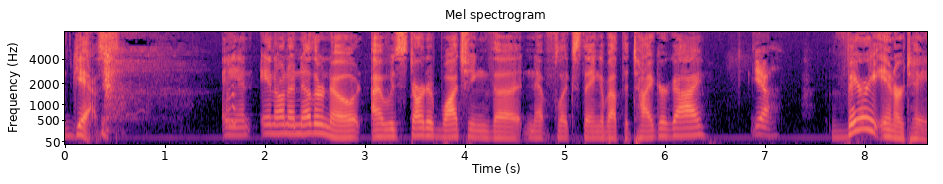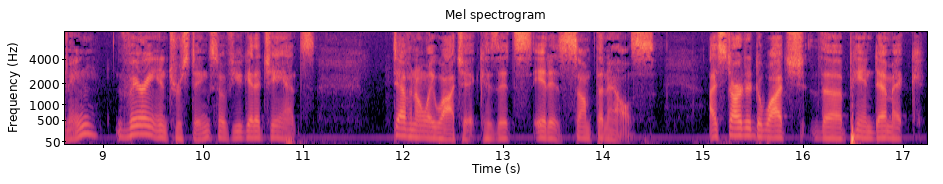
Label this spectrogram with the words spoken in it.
Yes. and and on another note, I was started watching the Netflix thing about the tiger guy. Yeah. Very entertaining, very interesting. So if you get a chance, definitely watch it because it's it is something else. I started to watch the pandemic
